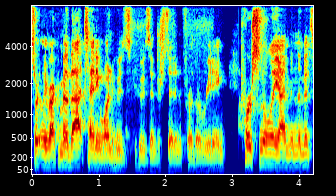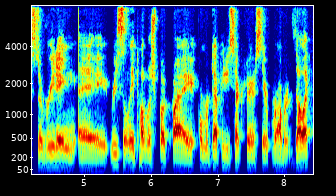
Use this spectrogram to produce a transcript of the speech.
certainly recommend that to anyone who's who's interested in further reading. Personally, I'm in the midst of reading a recently published book by former Deputy Secretary of State Robert Zoellick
